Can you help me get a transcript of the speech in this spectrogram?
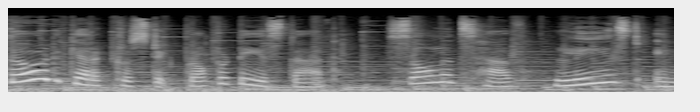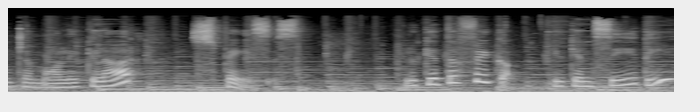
third characteristic property is that solids have least intermolecular spaces. Look at the figure. You can see the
